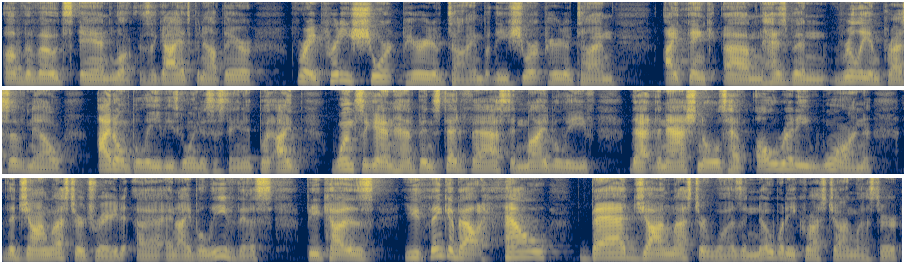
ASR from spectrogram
of the votes. And look, there's a guy that's been out there for a pretty short period of time, but the short period of time I think um, has been really impressive. Now, I don't believe he's going to sustain it, but I once again have been steadfast in my belief that the Nationals have already won the Jon Lester trade. Uh, and I believe this because you think about how bad Jon Lester was, and nobody crushed Jon Lester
